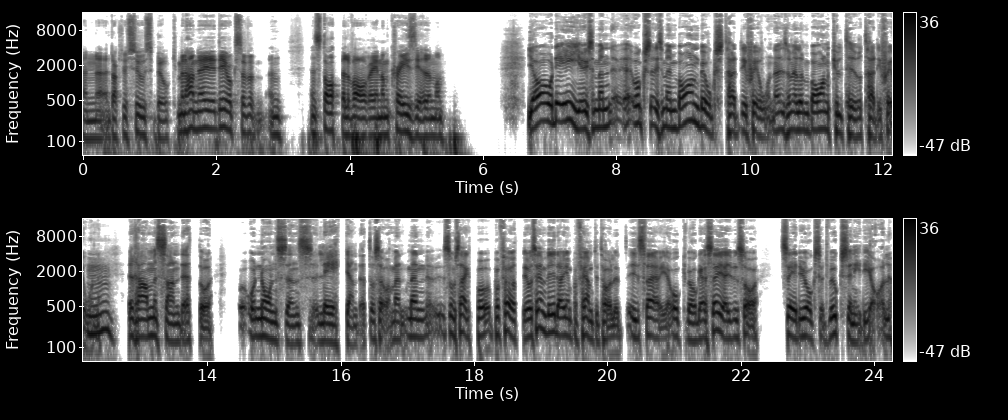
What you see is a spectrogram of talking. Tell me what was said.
en uh, Dr. Seuss-bok. Men han är, det är också en, en stapelvara inom crazy-humorn. Ja, och det är ju liksom en, också liksom en barnbokstradition, liksom, eller en barnkulturtradition. Mm. Ramsandet och och nonsenslekandet och så. Men, men som sagt på, på 40 och sen vidare in på 50-talet i Sverige och vågar jag säga i USA så är det ju också ett vuxenideal.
